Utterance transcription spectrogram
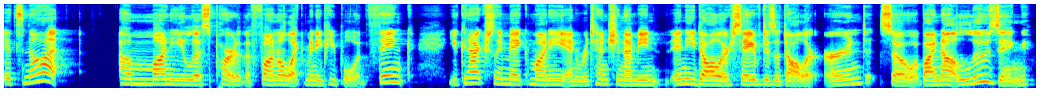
it's not a moneyless part of the funnel like many people would think. You can actually make money and retention. I mean, any dollar saved is a dollar earned. So by not losing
